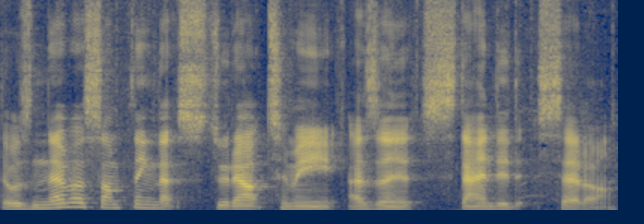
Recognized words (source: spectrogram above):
there was never something that stood out to me as a standard setter.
